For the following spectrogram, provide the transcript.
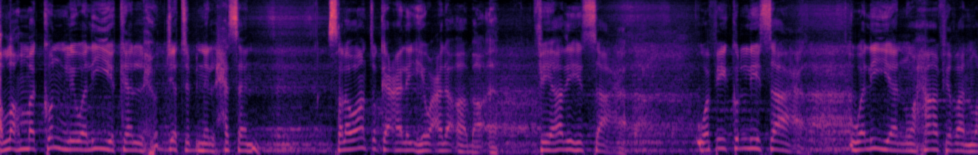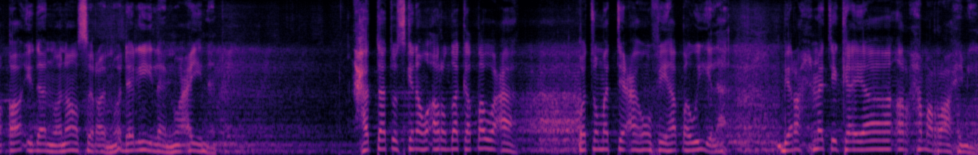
اللهم كن لوليك الحجة بن الحسن. صلواتك عليه وعلى آبائه في هذه الساعة وفي كل ساعة. وليا وحافظا وقائدا وناصرا ودليلا وعينا. حتى تسكنه أرضك طوعا وتمتعه فيها طويلا. برحمتك يا أرحم الراحمين.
